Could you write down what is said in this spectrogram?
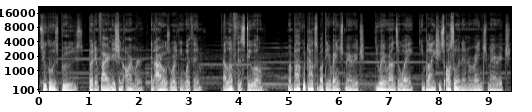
Zuko is bruised, but in Fire Nation armor, and Iroh's working with him. I love this duo. When Pakku talks about the arranged marriage, Yue runs away, implying she's also in an arranged marriage.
